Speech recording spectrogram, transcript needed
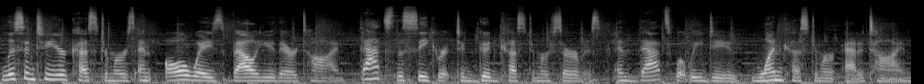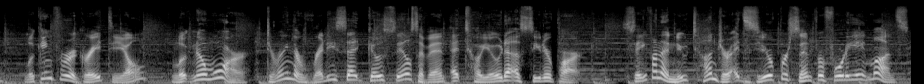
Listen to your customers and always value their time. That's the secret to good customer service, and that's what we do, one customer at a time. Looking for a great deal? Look no more during the Ready Set Go sales event at Toyota of Cedar Park. Save on a new Tundra at 0% for 48 months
